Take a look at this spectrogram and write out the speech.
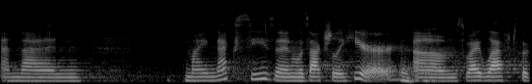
And then my next season was actually here. Um, so I left the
